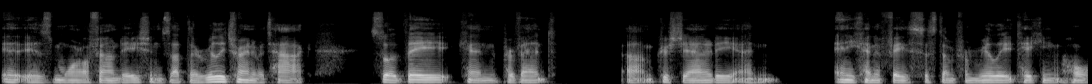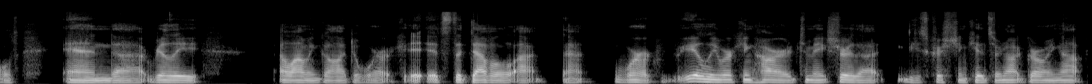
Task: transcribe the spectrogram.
is moral foundations that they're really trying to attack so they can prevent um, Christianity and any kind of faith system from really taking hold and uh, really allowing God to work. It, it's the devil at, at work, really working hard to make sure that these Christian kids are not growing up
